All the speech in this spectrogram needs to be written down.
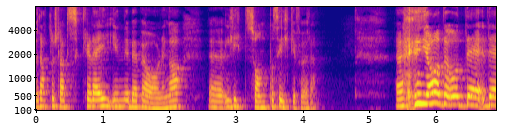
rett og slett sklei inn i BPA-ordninga eh, litt sånn på silkeføre. Ja, det, og det, det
